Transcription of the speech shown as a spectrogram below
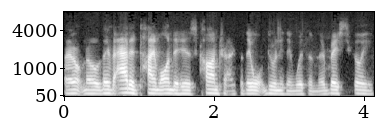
I don't know. They've added time onto his contract, but they won't do anything with him. They're basically,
